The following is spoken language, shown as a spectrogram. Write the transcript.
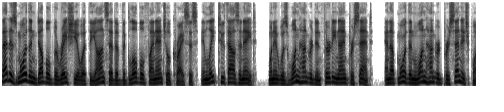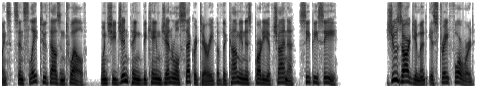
That is more than double the ratio at the onset of the global financial crisis in late 2008, when it was 139%, and up more than 100 percentage points since late 2012, when Xi Jinping became General Secretary of the Communist Party of China, CPC. Zhu's argument is straightforward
